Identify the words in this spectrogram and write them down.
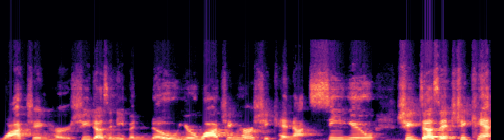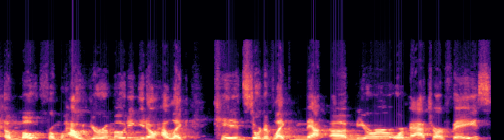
watching her. She doesn't even know you're watching her. She cannot see you. She doesn't, she can't emote from how you're emoting. You know, how like kids sort of like ma- uh, mirror or match our face.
